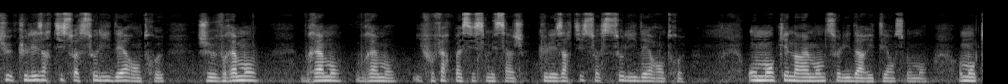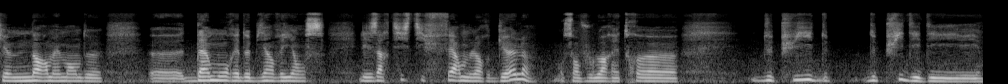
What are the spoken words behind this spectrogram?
que, que les artistes soient solidaires entre eux. Je vraiment Vraiment, vraiment, il faut faire passer ce message, que les artistes soient solidaires entre eux. On manque énormément de solidarité en ce moment. On manque énormément de euh, d'amour et de bienveillance. Les artistes, ils ferment leur gueule, sans vouloir être euh, depuis de, depuis des, des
